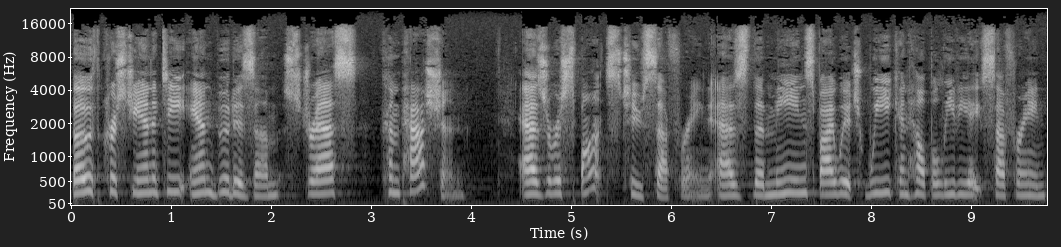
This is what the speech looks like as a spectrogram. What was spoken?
Both Christianity and Buddhism stress compassion as a response to suffering, as the means by which we can help alleviate suffering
